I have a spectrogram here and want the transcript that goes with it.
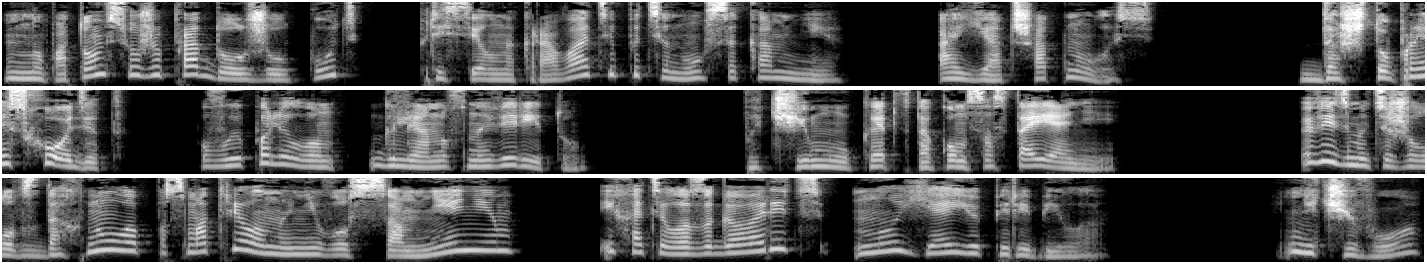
Но потом все же продолжил путь, присел на кровать и потянулся ко мне. А я отшатнулась. «Да что происходит?» — выпалил он, глянув на Вериту. «Почему Кэт в таком состоянии?» Ведьма тяжело вздохнула, посмотрела на него с сомнением и хотела заговорить, но я ее перебила. «Ничего,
